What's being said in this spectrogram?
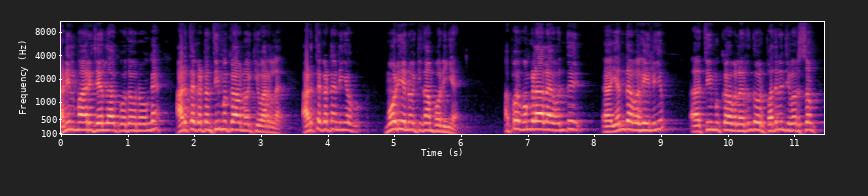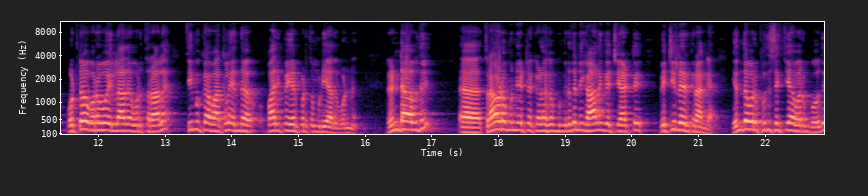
அனில் மாதிரி ஜெயலலிதாவுக்கு உதவுனவங்க அடுத்த கட்டம் திமுகவை நோக்கி வரல. அடுத்த கட்டம் நீங்கள் மோடியை நோக்கி தான் போனீங்க. அப்போ உங்களால் வந்து எந்த வகையிலையும் திமுகவில் இருந்து ஒரு பதினஞ்சு வருஷம் ஒட்டோ உறவோ இல்லாத ஒருத்தரால் திமுக வாக்கில் எந்த பாதிப்பையும் ஏற்படுத்த முடியாது ஒன்று ரெண்டாவது திராவிட முன்னேற்ற கழகம்ங்கிறது இன்றைக்கி ஆளுங்கட்சி ஆட்டு வெற்றியில் இருக்கிறாங்க. எந்த ஒரு புது சக்தியாக வரும்போது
